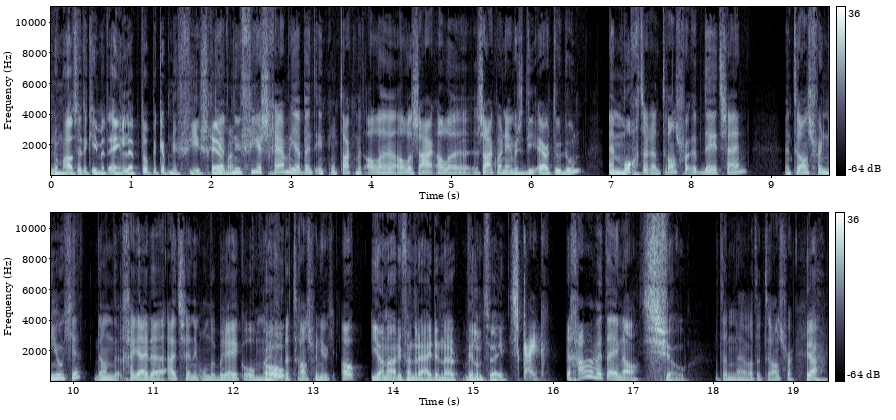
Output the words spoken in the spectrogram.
Normaal zit ik hier met één laptop. Ik heb nu vier Je schermen. hebt nu vier schermen. Jij bent in contact met alle, alle, za- alle zaakwaarnemers die ertoe doen. En mocht er een transfer-update zijn, een transfernieuwtje, dan ga jij de uitzending onderbreken om Oh. even dat transfernieuwtje. Oh, Jan-Arie van der Heijden naar Willem II. kijk, daar gaan we meteen al. Zo. Wat een, eh, wat een transfer. Ja.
